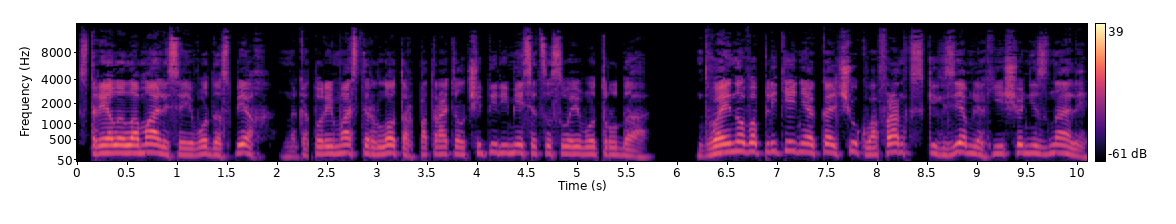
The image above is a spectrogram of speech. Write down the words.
Стрелы ломались о его доспех, на который мастер Лотар потратил четыре месяца своего труда. Двойного плетения кольчуг во франкских землях еще не знали,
